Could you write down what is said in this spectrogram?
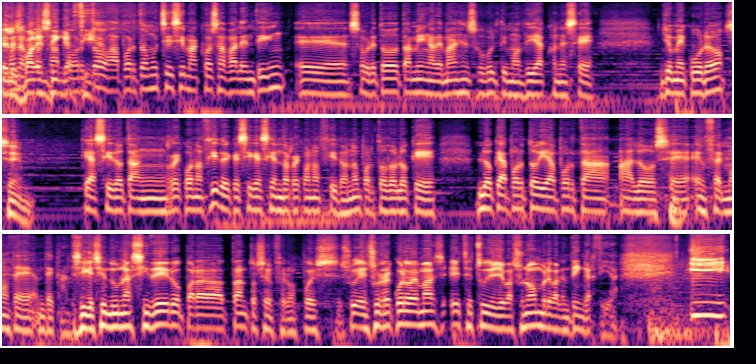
Él es pues Valentín aportó, aportó, muchísimas cosas Valentín, eh, sobre todo también además en sus últimos días con ese Yo me curo. Sí que ha sido tan reconocido y que sigue siendo reconocido ¿no? por todo lo que, lo que aportó y aporta a los eh, enfermos de, cáncer. Sigue siendo un asidero para tantos enfermos. Pues en su recuerdo además este estudio lleva su nombre, Valentín García. Y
